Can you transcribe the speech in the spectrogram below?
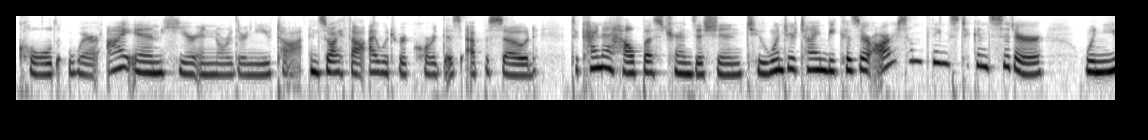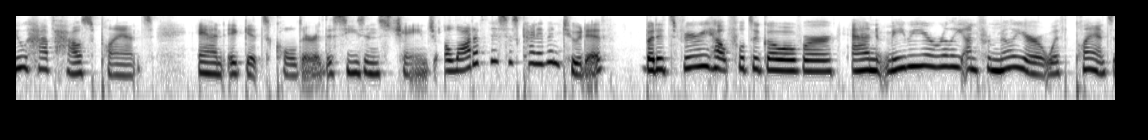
cold where I am here in northern Utah. And so I thought I would record this episode to kind of help us transition to wintertime because there are some things to consider when you have houseplants and it gets colder, the seasons change. A lot of this is kind of intuitive but it's very helpful to go over and maybe you're really unfamiliar with plants.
